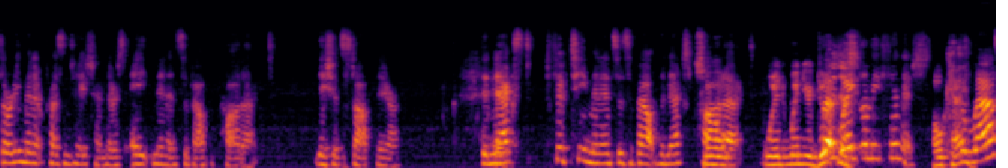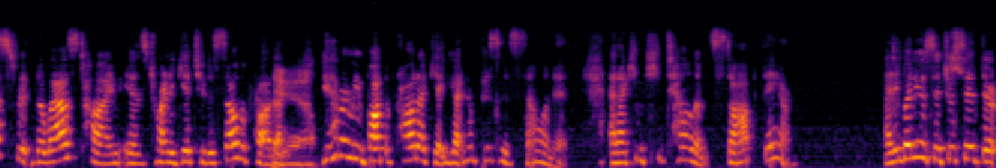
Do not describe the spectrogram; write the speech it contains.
30 minute presentation. There's eight minutes about the product. They should stop there. The Yeah. next 15 minutes is about the next product. So, when when you're doing But wait, this let me finish. okay The last the last time is trying to get you to sell the product. yeah You haven't even bought the product yet. You got no business selling it. And I can keep telling them, stop there. Anybody who's interested, the,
